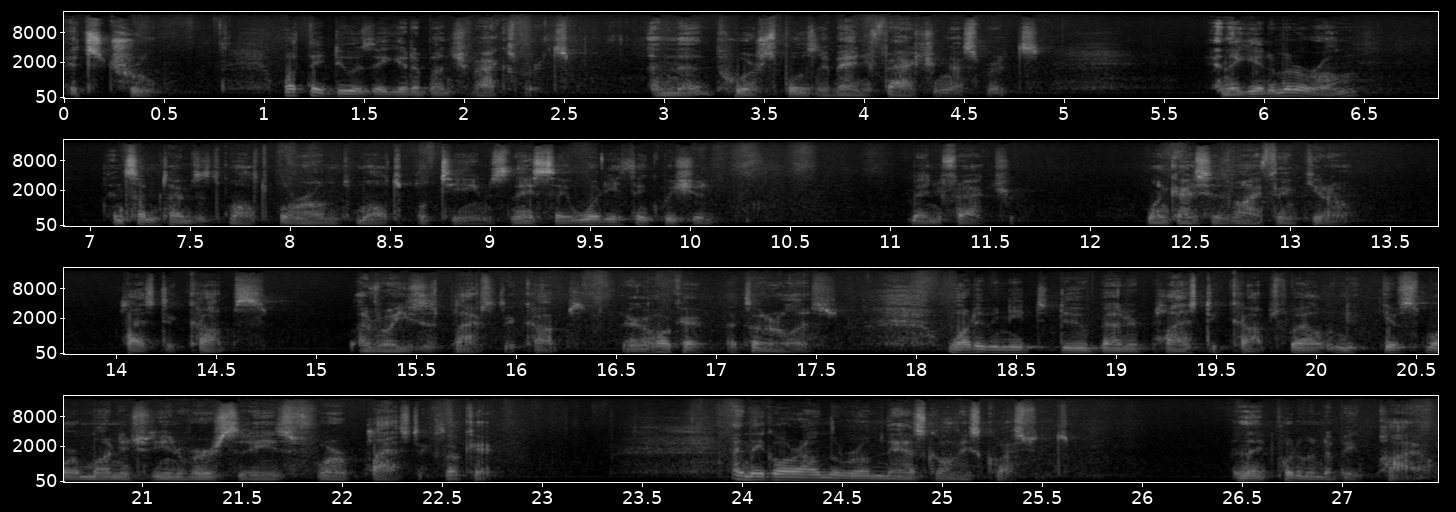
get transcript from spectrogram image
It's true. What they do is they get a bunch of experts, and the, who are supposedly manufacturing experts, and they get them in a room, and sometimes it's multiple rooms, multiple teams, and they say, what do you think we should manufacture? One guy says, well, I think, you know, plastic cups. Everybody uses plastic cups. They go, okay, that's on our list. What do we need to do better plastic cups? Well, give some more money to the universities for plastics. Okay. And they go around the room they ask all these questions. and they put them in a big pile.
